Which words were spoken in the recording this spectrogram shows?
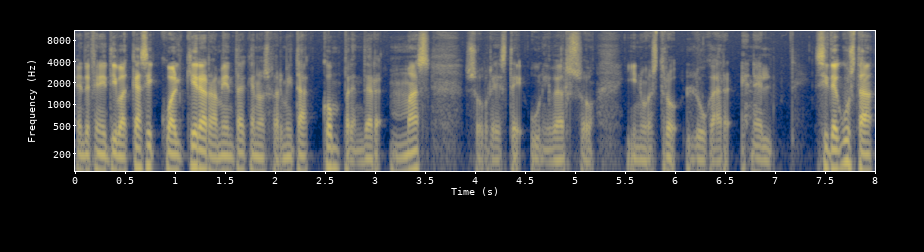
en definitiva, casi cualquier herramienta que nos permita comprender más sobre este universo y nuestro lugar en él. Si te gusta,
